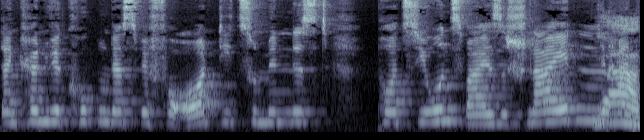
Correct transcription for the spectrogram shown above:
dann können wir gucken, dass wir vor Ort die zumindest portionsweise schneiden, ja,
